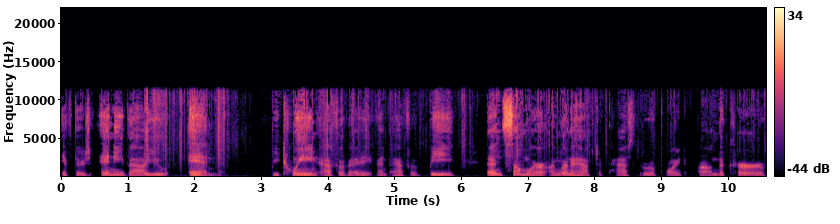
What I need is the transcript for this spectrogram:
if there's any value n between f of a and f of b, then somewhere I'm going to have to pass through a point on the curve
